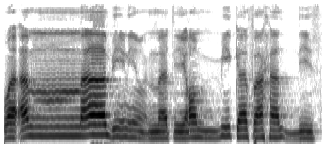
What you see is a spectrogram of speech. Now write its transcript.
وأما بنعمة ربك فحدث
